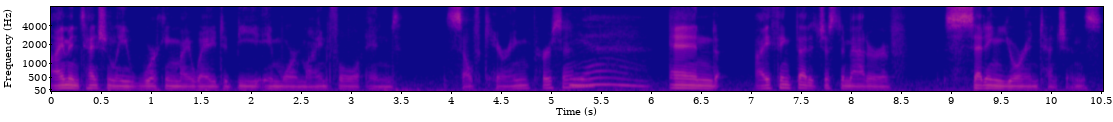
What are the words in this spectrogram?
I'm intentionally working my way to be a more mindful and self-caring person. Yeah. And I think that it's just a matter of setting your intentions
